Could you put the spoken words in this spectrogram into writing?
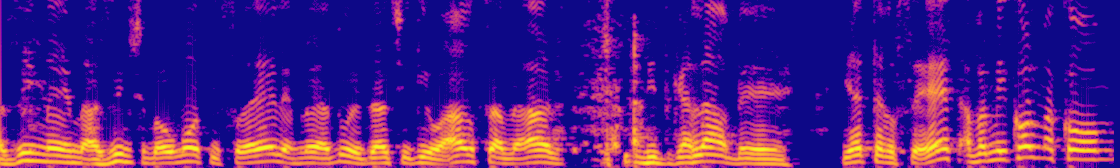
עזים הם, עזים שבאומות ישראל, הם לא ידעו את זה עד שהגיעו ארצה ואז נתגלה ביתר שאת, אבל מכל מקום,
